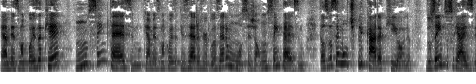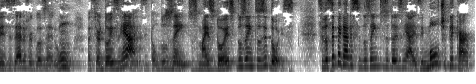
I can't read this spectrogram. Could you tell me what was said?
é a mesma coisa que um centésimo, que é a mesma coisa que 0,01, ou seja, um centésimo. Então, se você multiplicar aqui, olha, 200 reais vezes 0,01 vai ser 2 reais. Então, 200 mais 2, 202. Se você pegar esse 202 reais e multiplicar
